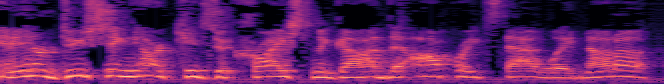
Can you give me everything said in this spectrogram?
and introducing our kids to Christ and a God that operates that way, not a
